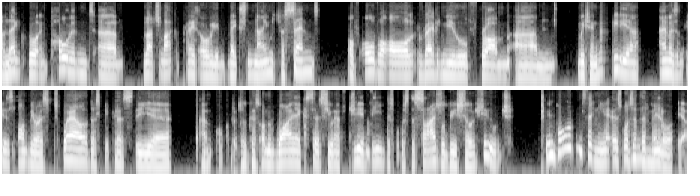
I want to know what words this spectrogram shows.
Allegro in Poland, um, large marketplace, already makes 9% of overall revenue from um, media. Amazon is on here as well, just because the uh, um, because on the y-axis you have GMV, because the size will be so huge. The important thing here is what's in the middle here,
